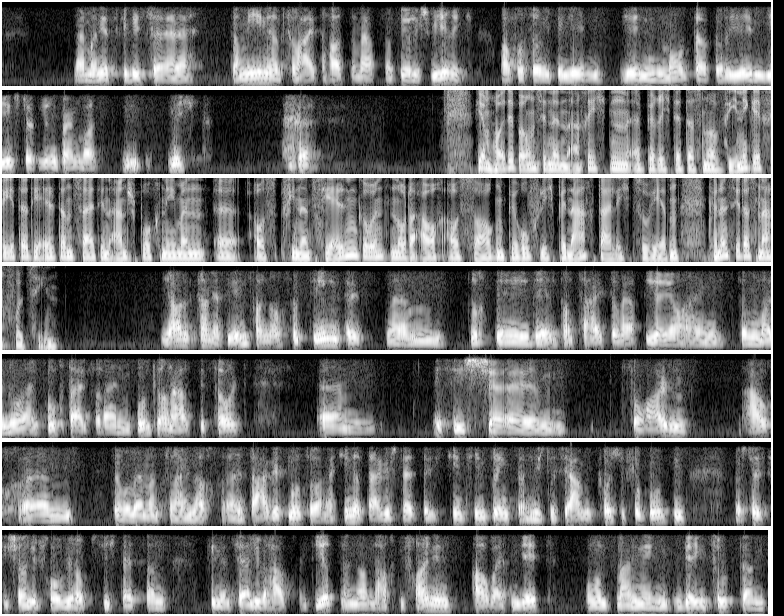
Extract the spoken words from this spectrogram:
wenn man jetzt gewisse Termine und so weiter hat, dann wäre es natürlich schwierig. Aber so, ich bin jeden, jeden Montag oder jeden Dienstag irgendwann mal nicht. Wir haben heute bei uns in den Nachrichten äh, berichtet, dass nur wenige Väter die Elternzeit in Anspruch nehmen, äh, aus finanziellen Gründen oder auch aus Sorgen, beruflich benachteiligt zu werden. Können Sie das nachvollziehen? Ja, das kann ich auf jeden Fall nachvollziehen. Es, ähm, durch die, die, Elternzeit, da wird dir ja ein, sagen wir mal, nur ein Bruchteil von deinem Grundlohn ausgezahlt. Ähm, es ist ähm, vor allem auch ähm, wenn man zu einer äh, Tagesmutter oder einer Kindertagesstätte das Kind hinbringt, dann ist das ja auch mit Kosten verbunden. Da stellt sich schon die Frage, ob sich das dann finanziell überhaupt rentiert, wenn dann auch die Freundin arbeiten geht und man im Gegenzug dann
